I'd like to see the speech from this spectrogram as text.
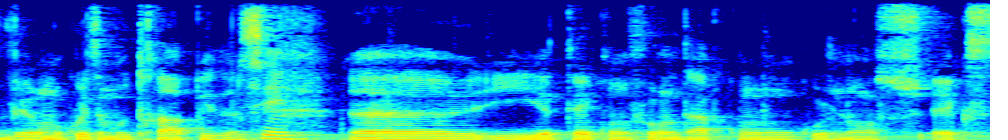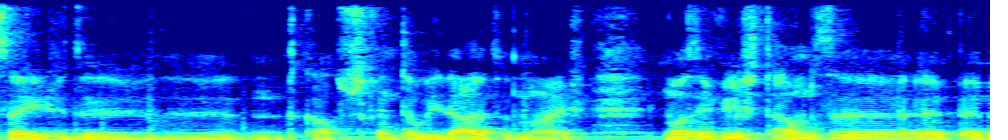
ver uma coisa muito rápida sim. Uh, e até confrontar com, com os nossos Excel de, de, de cálculos de rentabilidade e tudo mais nós, em vez de estarmos a, a, a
